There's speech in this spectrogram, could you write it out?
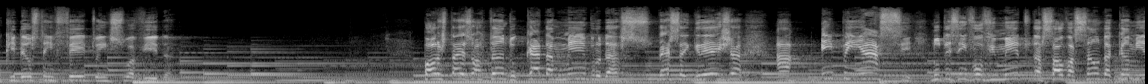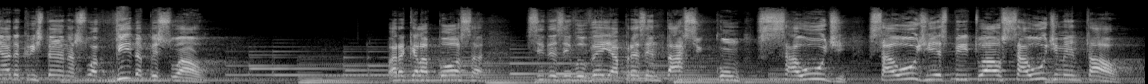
o que Deus tem feito em sua vida. Paulo está exortando cada membro dessa igreja a empenhar-se no desenvolvimento da salvação da caminhada cristã, na sua vida pessoal. para que ela possa se desenvolver e apresentar-se com saúde, saúde espiritual, saúde mental.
